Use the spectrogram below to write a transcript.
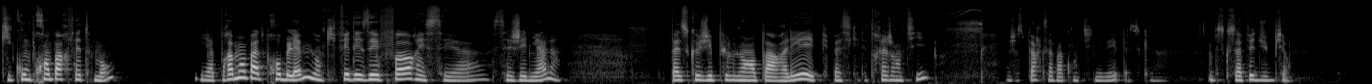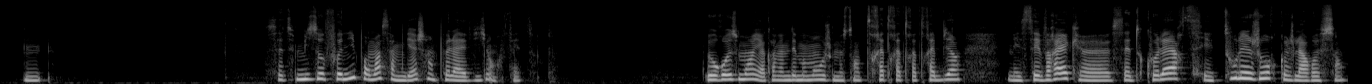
qui comprend parfaitement. Il n'y a vraiment pas de problème, donc il fait des efforts et c'est euh, génial. Parce que j'ai pu lui en parler et puis parce qu'il est très gentil. J'espère que ça va continuer parce que parce que ça fait du bien. Mm. Cette misophonie, pour moi, ça me gâche un peu la vie, en fait. Heureusement, il y a quand même des moments où je me sens très, très, très, très bien. Mais c'est vrai que cette colère, c'est tous les jours que je la ressens.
